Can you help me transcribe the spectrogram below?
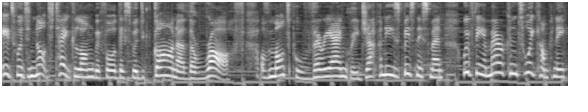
it would not take long before this would garner the wrath of multiple very angry Japanese businessmen with the American toy company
